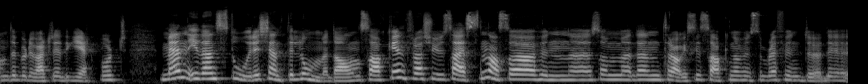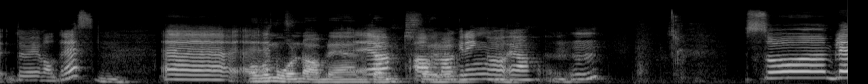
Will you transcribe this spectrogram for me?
om det burde vært redigert bort. Men i den store, kjente Lommedalen-saken fra 2016, altså hun, eh, som, den tragiske saken om hun som ble funnet død, død i Valdres eh, Og hvor moren da ble ja, dømt for avmagring og ja. Mm. Så ble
